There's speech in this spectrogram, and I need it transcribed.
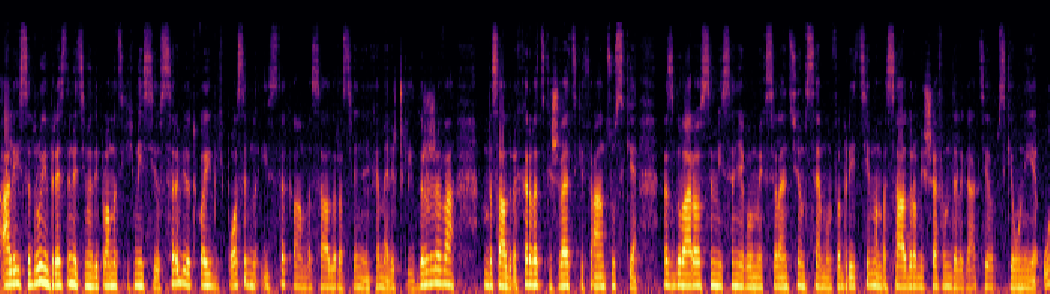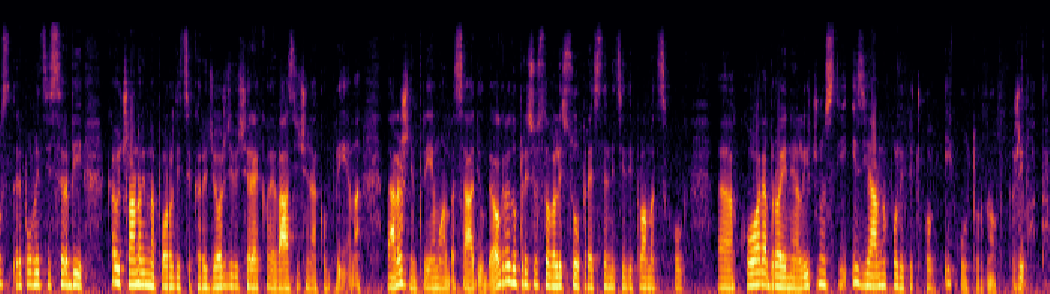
ali i sa drugim predstavnicima diplomatskih misija u Srbiji, od kojih bih posebno istakao ambasadora Sjedinjenih američkih država, ambasadora Hrvatske, Nemačke, Švedske, Francuske. Razgovarao sam i sa njegovom ekscelencijom Semom Fabricijem, ambasadorom i šefom delegacije Evropske unije u Republici Srbiji, kao i članovima porodice Karadžorđevića, rekao je Vasić nakon prijema. Današnjem prijemu ambasadi u Beogradu prisustovali su predstavnici diplomatskog eh, kora, brojene ličnosti iz javnog, političkog i kulturnog života.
